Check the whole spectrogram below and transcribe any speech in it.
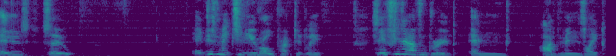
And so it just makes a new role practically. So if you don't have a group and admins like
